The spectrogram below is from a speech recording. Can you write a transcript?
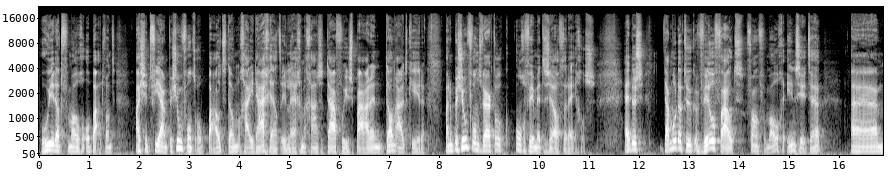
hoe je dat vermogen opbouwt. Want als je het via een pensioenfonds opbouwt, dan ga je daar geld in leggen. Dan gaan ze het daar voor je sparen en dan uitkeren. Maar een pensioenfonds werkt ook ongeveer met dezelfde regels. dus daar moet natuurlijk een veelvoud van vermogen in zitten. Ehm,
